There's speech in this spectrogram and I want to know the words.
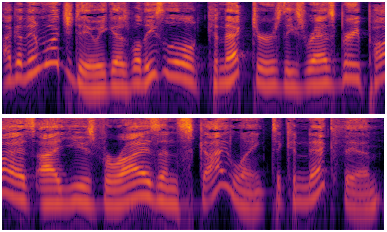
I go, then what'd you do? He goes, well, these little connectors, these Raspberry Pis, I use Verizon Skylink to connect them.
